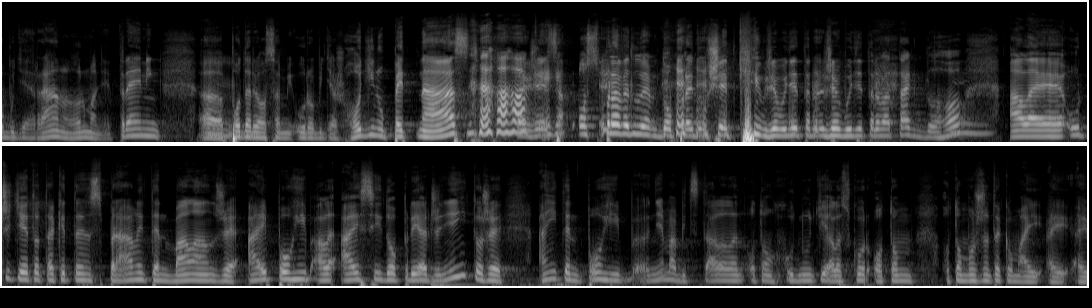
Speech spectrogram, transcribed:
bude ráno normálne tréning, Mm. Podarilo sa mi urobiť až hodinu 15, takže okay. sa ospravedľujem dopredu všetkým, že bude, tr- že bude trvať tak dlho, ale určite je to také ten správny, ten balans, že aj pohyb, ale aj si dopriať, že nie je to, že ani ten pohyb nemá byť stále len o tom chudnutí, ale skôr o tom, o tom možno takom aj, aj, aj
